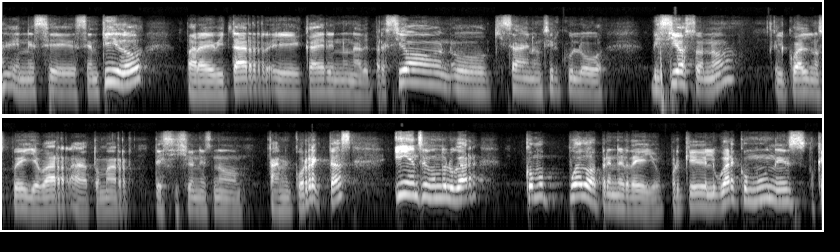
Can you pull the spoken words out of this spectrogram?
en ese sentido para evitar eh, caer en una depresión o quizá en un círculo vicioso, ¿no? El cual nos puede llevar a tomar decisiones no tan correctas. Y en segundo lugar, ¿cómo puedo aprender de ello? Porque el lugar común es, ok,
